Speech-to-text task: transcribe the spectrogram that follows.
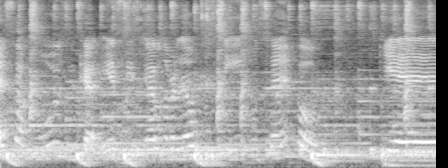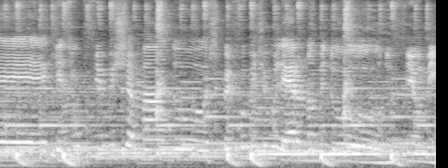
essa música, esse é, o verdade, é um, sim, um sample que é, que é de um filme chamado Perfume de Mulher, o nome do, do filme.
